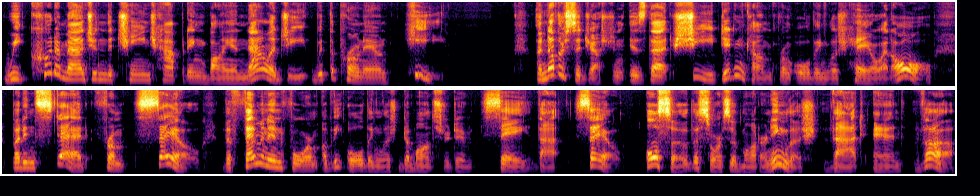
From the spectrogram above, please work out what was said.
we could imagine the change happening by analogy with the pronoun he, Another suggestion is that she didn't come from Old English heo at all, but instead from seo, the feminine form of the Old English demonstrative say, that, seo. Also the source of modern English, that and the,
